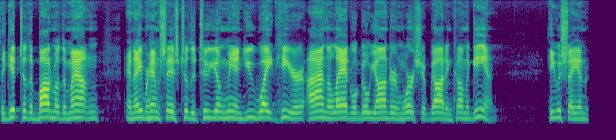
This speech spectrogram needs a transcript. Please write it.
they get to the bottom of the mountain. And Abraham says to the two young men, You wait here. I and the lad will go yonder and worship God and come again. He was saying,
